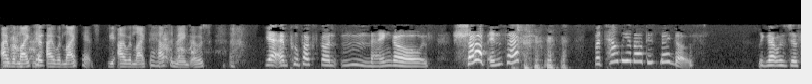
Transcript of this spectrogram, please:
I would like to. I would like that. I would like to have the mangoes. Yeah, and Pupuk's going, mmm, mangoes. Shut up, insect. But tell me about these mangoes. Like that was just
